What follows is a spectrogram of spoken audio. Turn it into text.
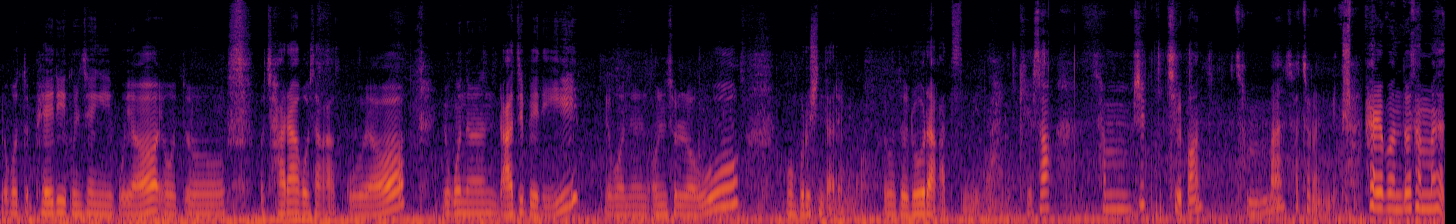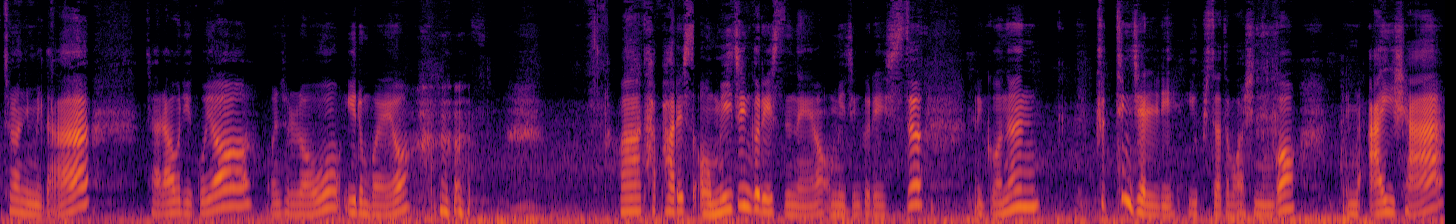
요것도 베리 군생이고요. 요것도 뭐 자라고사 같고요. 요거는 라즈베리. 요거는 온슬로우. 요거 모르신다랬고. 요것도 로라 같습니다. 이렇게 해서 37번 34,000원입니다. 8번도 34,000원입니다. 자, 라울이고요. 온슬로우. 이름 뭐예요? 와, 다 바레스 어메이징 그레이스네요. 어메이징 그레이스. 이거는 큐팅 젤리. 이거 비싸다고 하시는 거. 그다음에 아이샤.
